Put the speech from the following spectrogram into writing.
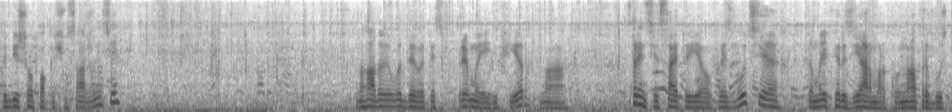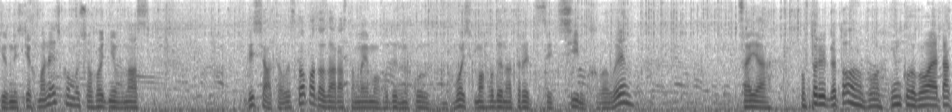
здебільшого поки що саджанці. Нагадую, ви дивитесь прямий ефір на сторінці сайту є у Фейсбуці. Прямий ефір з ярмарку на Прибузькій в місті Хмельницькому. Сьогодні в нас 10 листопада, зараз на моєму годиннику 8 година 37 хвилин. Це я повторюю для того, бо інколи буває так,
